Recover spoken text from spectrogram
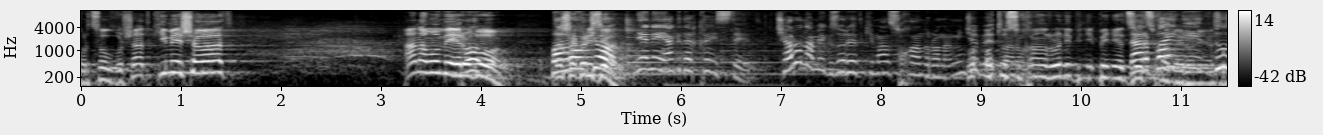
хурдсол бошад кӣ мешавад? Ана мо меҳрубон ташаккури баҳромҷон зиёд. не не як дақиқа истед. Чаро намегузоред ки ман сухан ронам инҷа О, бед ту барам. суханронӣ беният дар зиёд сухан байни меронӣ ду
